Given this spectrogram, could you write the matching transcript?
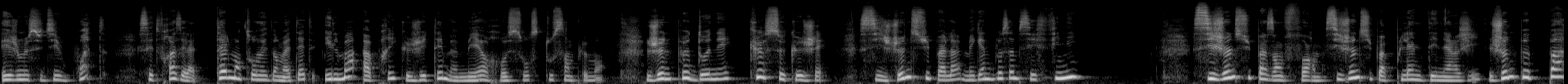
Et je me suis dit, what? Cette phrase, elle a tellement tourné dans ma tête, il m'a appris que j'étais ma meilleure ressource, tout simplement. Je ne peux donner que ce que j'ai. Si je ne suis pas là, Megan Blossom, c'est fini. Si je ne suis pas en forme, si je ne suis pas pleine d'énergie, je ne peux pas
